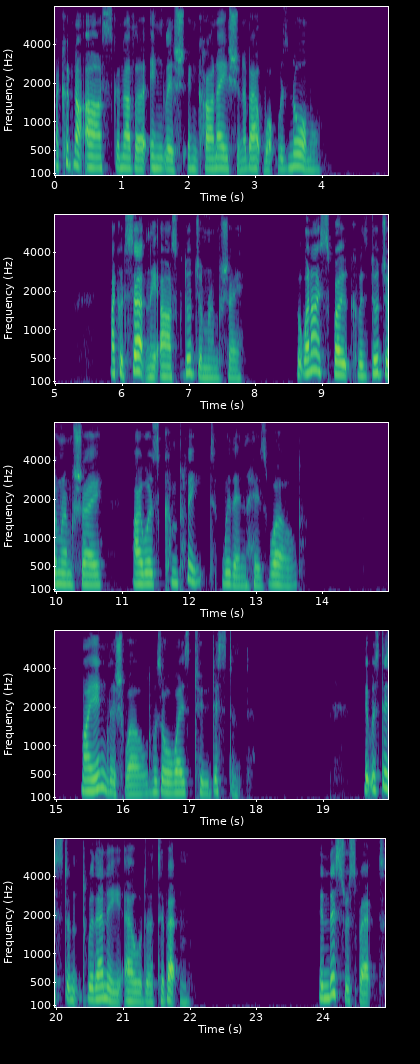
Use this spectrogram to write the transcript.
I could not ask another English incarnation about what was normal. I could certainly ask Dudjom Rinpoche, but when I spoke with Dudjom Rinpoche I was complete within his world. My English world was always too distant. It was distant with any elder Tibetan. In this respect,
